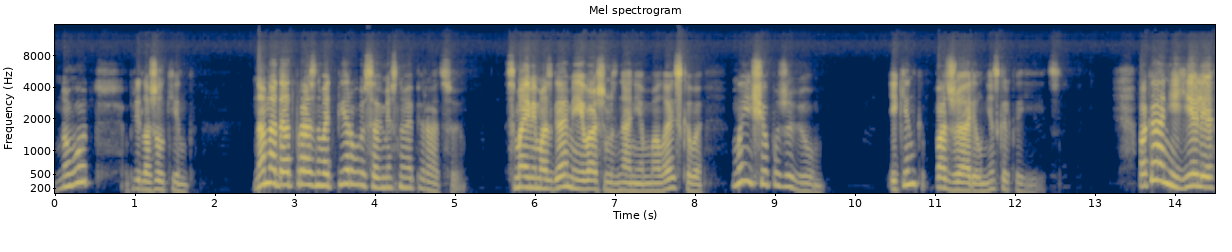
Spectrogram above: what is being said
«Ну вот», — предложил Кинг, — «нам надо отпраздновать первую совместную операцию. С моими мозгами и вашим знанием малайского мы еще поживем». И Кинг поджарил несколько яиц. Пока они ели,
